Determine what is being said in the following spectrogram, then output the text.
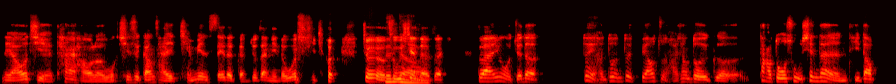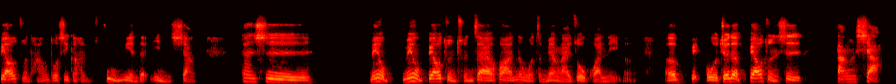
了解，太好了。我其实刚才前面塞的梗就在您的问题就就有出现了。对对啊，因为我觉得对很多人对标准好像都有一个，大多数现在人提到标准好像都是一个很负面的印象，但是没有没有标准存在的话，那我怎么样来做管理呢？而标，我觉得标准是当下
